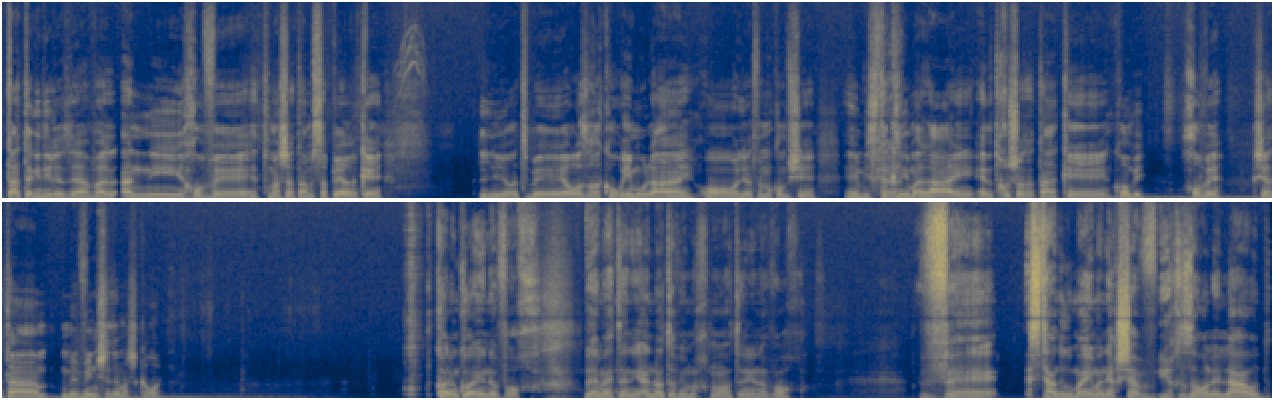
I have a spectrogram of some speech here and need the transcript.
אתה תגדיר את זה, אבל אני חווה את מה שאתה מספר כלהיות בעוז רקורים אולי, או להיות במקום שמסתכלים כן. עליי, איזה תחושות אתה כקובי חווה כשאתה מבין שזה מה שקורה. קודם כל אני נבוך, באמת, אני, אני לא טוב עם מחמאות, אני נבוך. וסתם דוגמא, אם אני עכשיו אחזור ללאוד,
